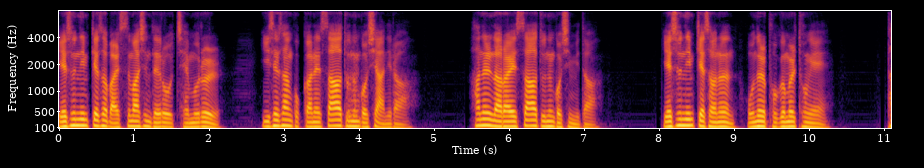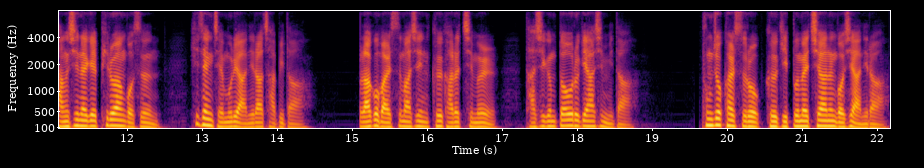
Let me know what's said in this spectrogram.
예수님께서 말씀하신 대로 재물을 이 세상 곳간에 쌓아두는 것이 아니라 하늘나라에 쌓아두는 것입니다. 예수님께서는 오늘 복음을 통해 당신에게 필요한 것은 희생 재물이 아니라 자비다. 라고 말씀하신 그 가르침을 다시금 떠오르게 하십니다. 풍족할수록 그 기쁨에 취하는 것이 아니라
